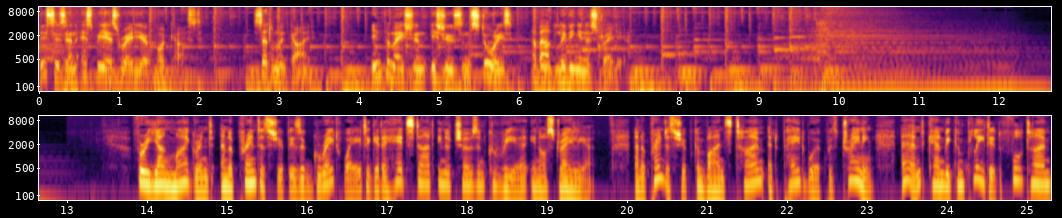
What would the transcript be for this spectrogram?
This is an SBS radio podcast. Settlement Guide. Information, issues, and stories about living in Australia. For a young migrant, an apprenticeship is a great way to get a head start in a chosen career in Australia. An apprenticeship combines time at paid work with training and can be completed full time,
